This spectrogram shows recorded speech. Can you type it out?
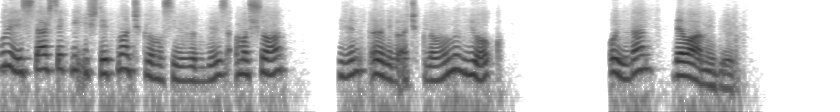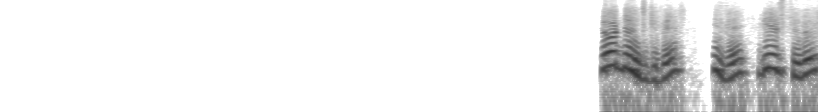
Buraya istersek bir işletme açıklaması yazabiliriz. Ama şu an bizim öyle bir açıklamamız yok. O yüzden devam ediyorum. Gördüğünüz gibi size bir sürü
